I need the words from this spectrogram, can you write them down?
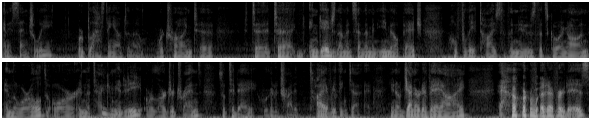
And essentially, we're blasting out to them. We're trying to, to, to engage them and send them an email pitch. Hopefully, it ties to the news that's going on in the world or in the tech mm-hmm. community or larger trends. So today, we're going to try to tie everything to, you know, generative AI or whatever it is,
